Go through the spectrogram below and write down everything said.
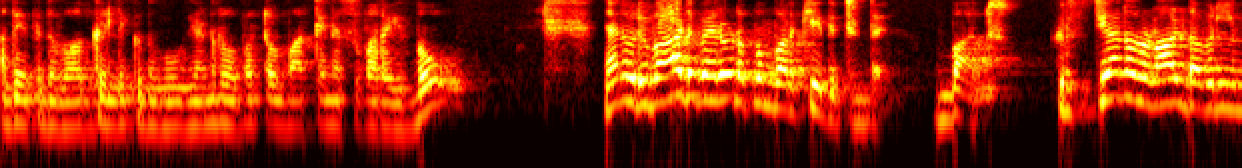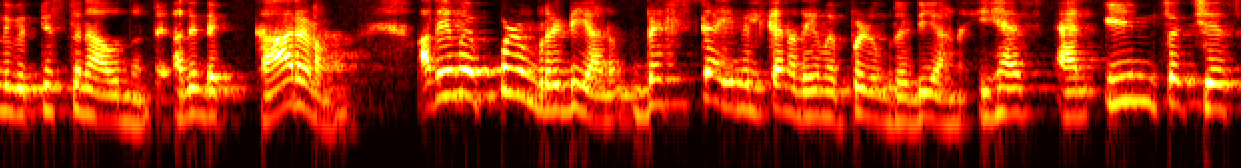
അദ്ദേഹത്തിന്റെ വാക്കുകളിലേക്ക് പോവുകയാണ്. റോബർട്ടോ മാർട്ടിനസ് പറയുന്നു ഞാൻ ഒരുപാട് പേരോടൊപ്പം വർക്ക് ചെയ്തിട്ടുണ്ട് ബട്ട് ക്രിസ്ത്യാനോ റൊണാൾഡോ അവരിൽ നിന്ന് വ്യത്യസ്തനാവുന്നുണ്ട്. അതിന്റെ കാരണം അദ്ദേഹം എപ്പോഴും റെഡിയാണ് ബെസ്റ്റായി നിൽക്കാൻ അദ്ദേഹം എപ്പോഴും റെഡിയാണ് he has an infectious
